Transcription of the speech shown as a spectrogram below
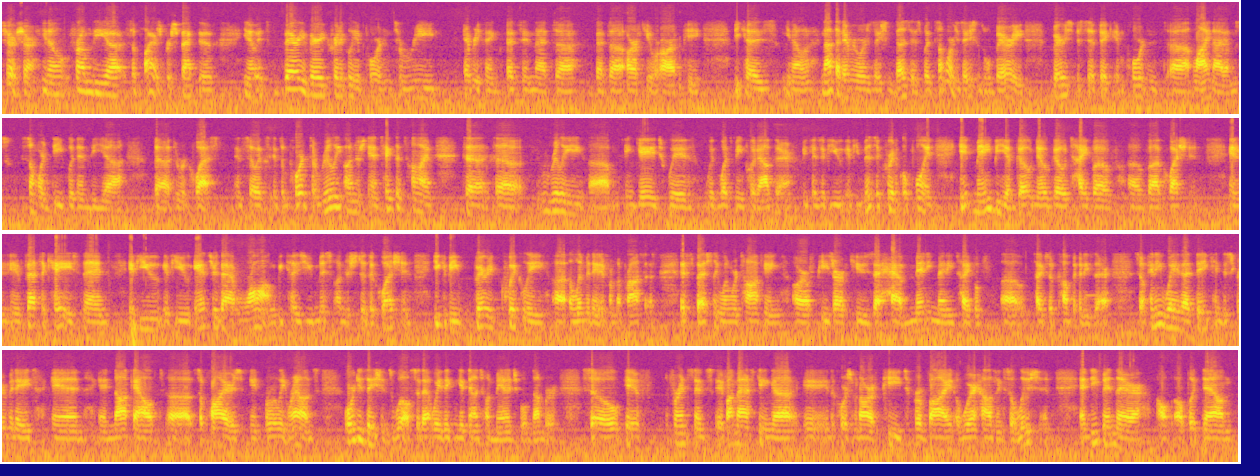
Sure, sure. You know, from the uh, supplier's perspective you know, it's very, very critically important to read everything that's in that uh, that uh, RFQ or RFP because you know not that every organization does this, but some organizations will bury very specific, important uh, line items somewhere deep within the, uh, the the request. And so it's it's important to really understand, take the time to to really um, engage with with what's being put out there because if you if you miss a critical point, it may be a go no go type of of uh, question, and if that's the case, then if you if you answer that wrong because you misunderstood the question, you could be very quickly uh, eliminated from the process. Especially when we're talking RFPs, RFQs that have many many type of uh, types of companies there. So any way that they can discriminate and and knock out uh, suppliers in early rounds, organizations will. So that way they can get down to a manageable number. So if for instance, if I'm asking uh, in the course of an RFP to provide a warehousing solution, and deep in there, I'll, I'll put down,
